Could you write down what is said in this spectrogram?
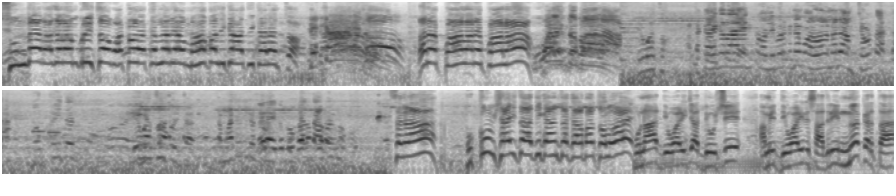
सुंदर राजारामपुरीचं वाटोळा करणाऱ्या महापालिका अधिकाऱ्यांचा. अरे पाला रे पाला. आता काय करा एक ट्रॉलीवर कडे वळवणार आमच्यावर टाका. इथं. सगळा हुकुमशाहीचा अधिकाऱ्यांचा कारभार चालू आहे. पुन्हा दिवाळीच्या दिवशी आम्ही दिवाळी साजरी न करता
